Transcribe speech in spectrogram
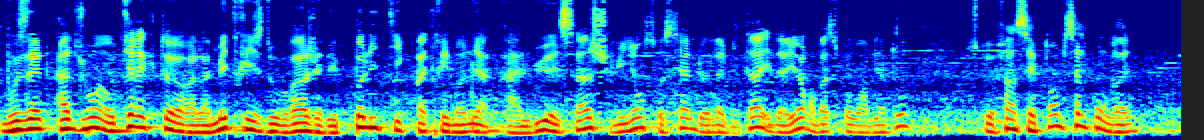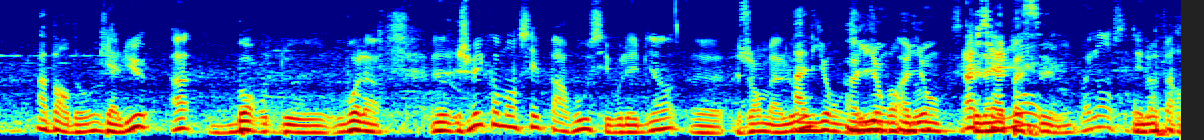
Vous êtes adjoint au directeur à la maîtrise d'ouvrage et des politiques patrimoniales à l'USH, l'Union sociale de l'habitat. Et d'ailleurs, on va se revoir bientôt, parce que fin septembre, c'est le congrès à Bordeaux. Qui a lieu à Bordeaux. Voilà. Euh, je vais commencer par vous, si vous voulez bien, euh, Jean Malo. À Lyon. À Lyon, à Lyon. C'était ah, l'année passée. Bah non, c'était l'année passée.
